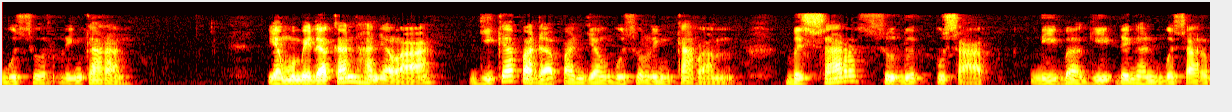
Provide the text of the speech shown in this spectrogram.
busur lingkaran. Yang membedakan hanyalah jika pada panjang busur lingkaran besar sudut pusat dibagi dengan besar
